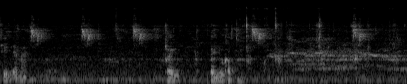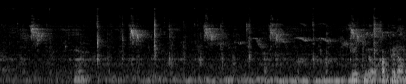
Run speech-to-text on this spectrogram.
ฉีดได้ไหมไปไปอยู่ครับอืมยืดเหนียวครับพี่น้อง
